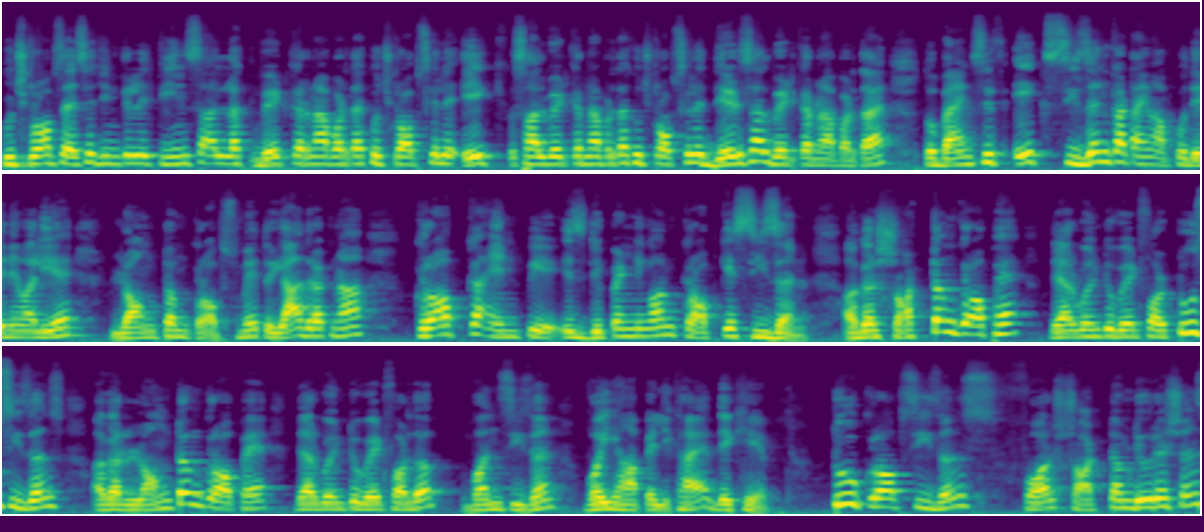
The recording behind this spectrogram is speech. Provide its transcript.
कुछ क्रॉप्स ऐसे जिनके लिए तीन साल वेट करना पड़ता है, कुछ क्रॉप्स के लिए एक साल वेट करना पड़ता है, कुछ क्रॉप्स के लिए डेढ़ साल वेट करना पड़ता है। तो बैंक सिर्फ़ एक सीज़न का टाइम आपको देने वाली है लॉन्ग टर्म क्रॉप्स में। तो याद रखना क्रॉप का NPA is depending on crop के सीज़न अगर शॉर्ट टर्म क्रॉप है they are going to wait for two season अगर लॉन्ग टर्म क्रॉप है they are going to wait for the one season वही यहाँ पे लिखा है, देखिए। Two crop season for short term duration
